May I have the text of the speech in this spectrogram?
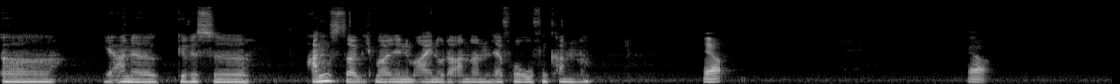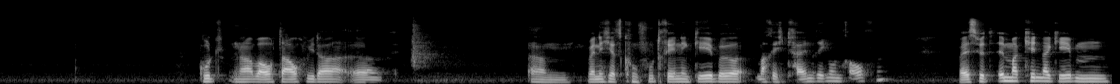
äh, ja eine gewisse Angst, sage ich mal, in dem einen oder anderen hervorrufen kann. Ne? Ja. Ja. Gut, na, aber auch da auch wieder, äh, ähm, wenn ich jetzt Kung-Fu-Training gebe, mache ich kein Ring und Raufen. Weil es wird immer Kinder geben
